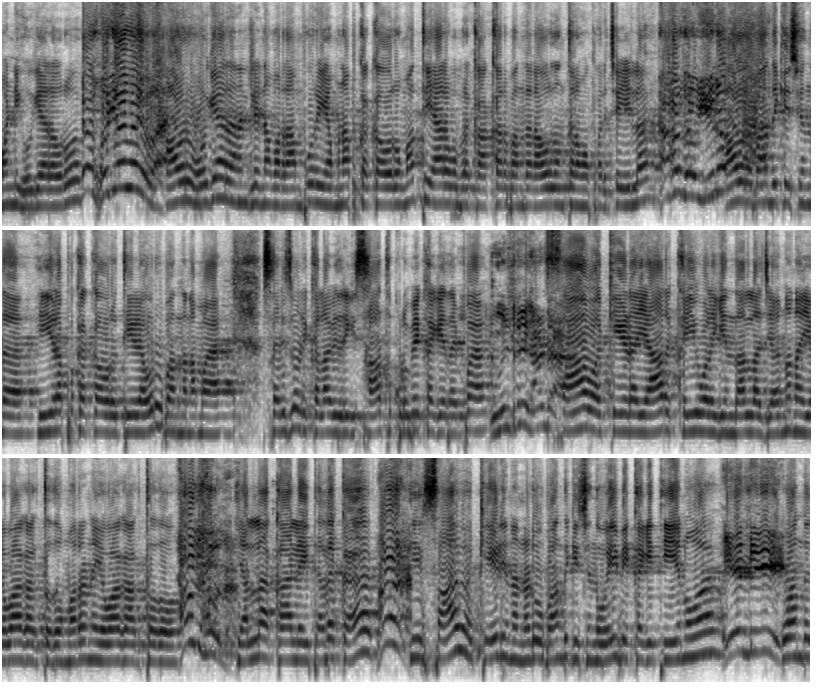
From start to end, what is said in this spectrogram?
ಮಣ್ಣಿಗೆ ಹೋಗ್ಯಾರ ಅವರು. ಅವ್ರು ಹೋಗ್ಯಾರ ಅನ್ಲಿ ನಮ್ಮ ರಾಂಪುರ ಯಮನಪ್ಪ ಕಕ್ಕ ಅವರು ಮತ್ತೆ ಯಾರೋ ಒಬ್ರ ಕಾಕಾರ ಬಂದಾರ. ಅವ್ರದಂತ ನಮಗೆ ಪರಿಚಯ ಇಲ್ಲ. ಅವರು ಬಂದ ಕೇಸಿಂದ ಈರಪ್ಪ ಕಕ್ಕ ಅವರು ಹೇಳಿ ಅವರು ಬಂದ ನಮ್ಮ ಸರಿಜೋಡಿ ಕಲಾವಿದರಿಗೆ ಸಾಥ್ ಕೊಡ್ಬೇಕಾಗ್ಯದಪ್ಪ. ಸಾವ ಕೇಡ ಯಾರ ಕೈ ಒಳಗಿಂದ ಅಲ್ಲ ಜನನ ಯಾವಾಗ ಆಗ್ತದೋ ಮರಣ ಯಾವಾಗ ಆಗ್ತದೋ ಎಲ್ಲ ಖಾಲಿ ಐತೆ. ಅದಕ್ಕ ಈ ಸಾವ ಕೇಡಿನ ನಡುವು ಬಂದ ಕೇಸಿಂದ ಒಯ್ಬೇಕಾಗೈತಿ ಏನು? ಒಂದು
